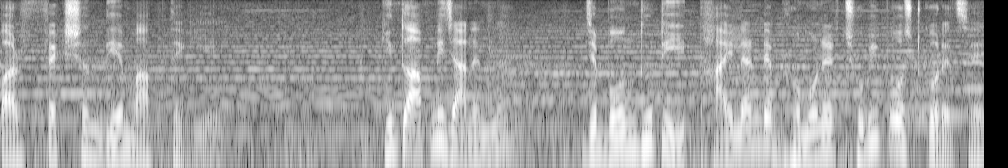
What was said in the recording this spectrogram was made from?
পারফেকশন দিয়ে মাপতে গিয়ে। কিন্তু আপনি জানেন না যে বন্ধুটি থাইল্যান্ডে ভ্রমণের ছবি পোস্ট করেছে,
